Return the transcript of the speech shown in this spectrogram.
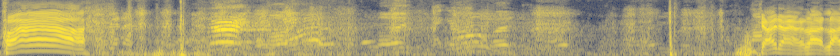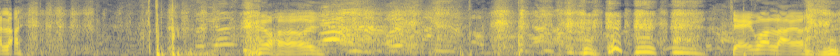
Phá cái này lại lại lại. Trời ơi. Chạy qua lại rồi.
